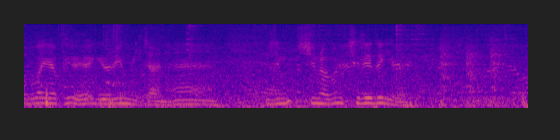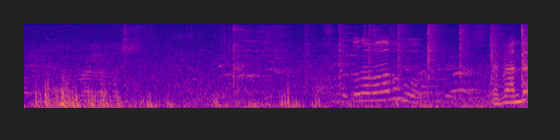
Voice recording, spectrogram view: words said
abla yapıyor ya göreyim bir tane. He. Bizim Sinop'un tridi gibi. Allah razı olsun. Sinop'ta da var mı bu? Efendim?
